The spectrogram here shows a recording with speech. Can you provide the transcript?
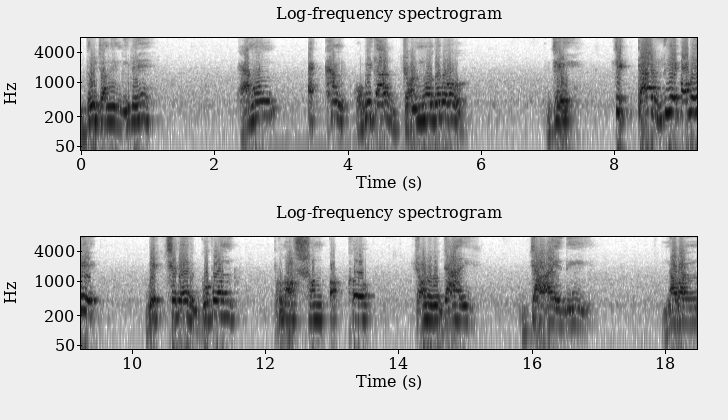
দুজনে মিলে এমন একখান কবিতার জন্ম দেব, যে চিৎকার দিয়ে কবে বিচ্ছেদের গোপন পুনর্সং কক্ষ চলো যাই। যাই দি নবান্ন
